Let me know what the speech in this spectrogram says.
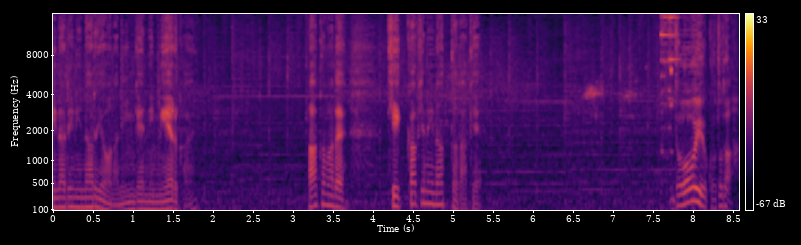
いなりになるような人間に見えるかい？あくまできっかけになっただけ。どういうことだ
